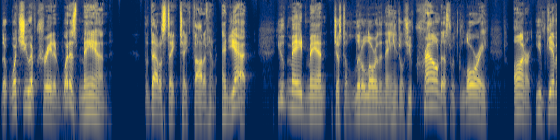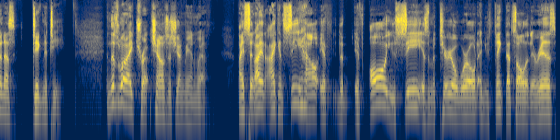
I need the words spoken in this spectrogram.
the what you have created, what is man that thou dost take, take thought of him. And yet, you've made man just a little lower than the angels. You've crowned us with glory, honor. You've given us dignity. And this is what I tra- challenged this young man with. I said, I, I can see how if the if all you see is a material world and you think that's all that there is,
